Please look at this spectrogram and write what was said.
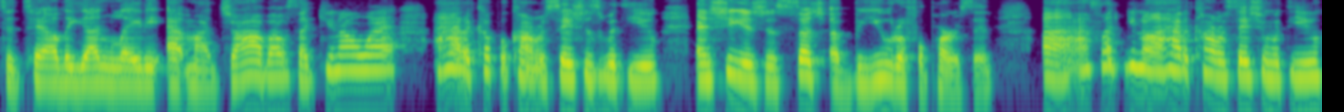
to tell the young lady at my job, I was like, you know what? I had a couple conversations with you, and she is just such a beautiful person. Uh, I was like, you know, I had a conversation with you,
